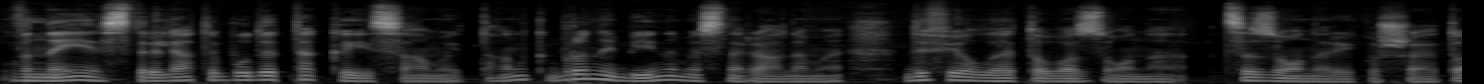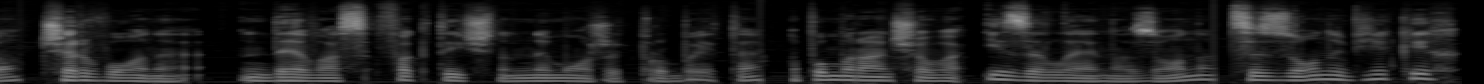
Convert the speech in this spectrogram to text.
в неї стріляти буде такий самий танк бронебійними снарядами, де фіолетова зона. Це зона рікошету, червоне, де вас фактично не можуть пробити, а помаранчева і зелена зона це зони, в яких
